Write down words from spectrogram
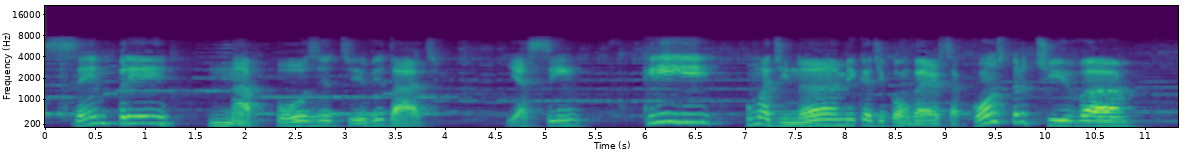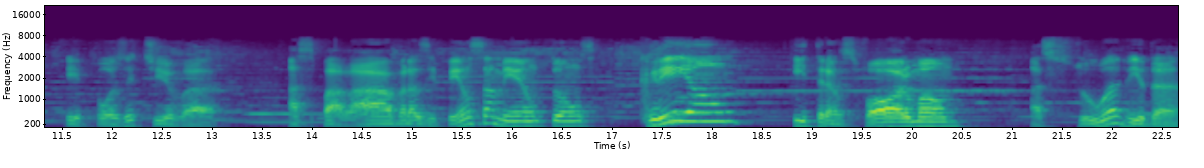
sempre na positividade. E assim, crie uma dinâmica de conversa construtiva e positiva. As palavras e pensamentos criam e transformam a sua vida.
